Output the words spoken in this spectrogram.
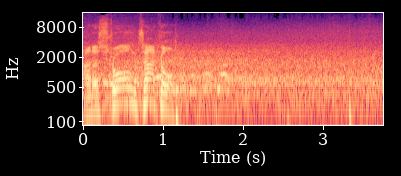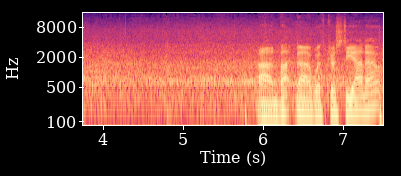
And a strong tackle. And back now with Cristiano.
